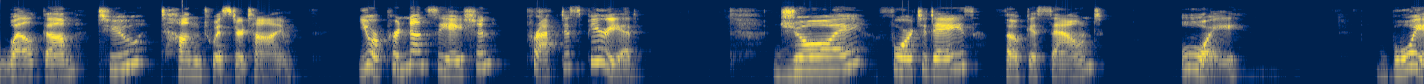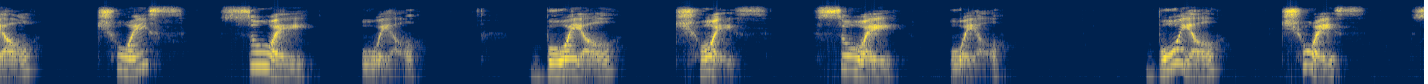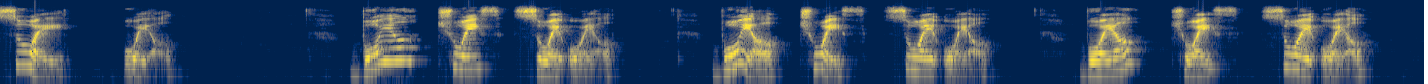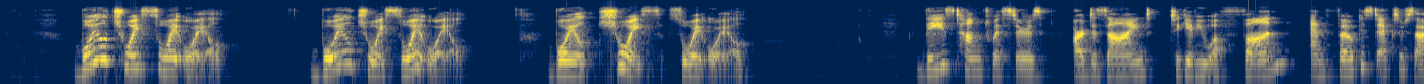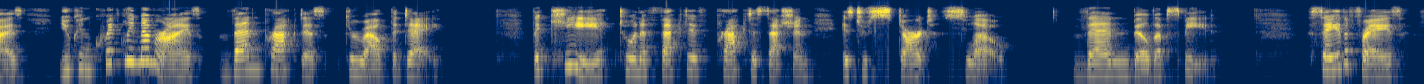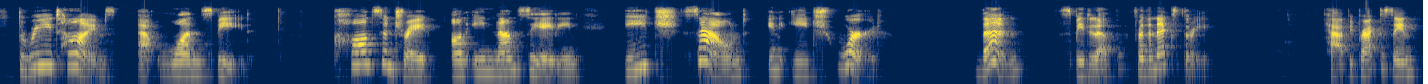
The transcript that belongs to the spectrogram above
Welcome to Tongue Twister Time, your pronunciation practice period. Joy for today's focus sound, oi. Boil, choice, soy oil. Boil, choice, soy oil. Boil, choice, soy oil. Boil choice soy oil. Boil choice soy oil. Boil choice soy oil. Boil choice soy oil. Boil choice soy oil. Boil choice soy oil. These tongue twisters are designed to give you a fun and focused exercise you can quickly memorize, then practice throughout the day. The key to an effective practice session is to start slow, then build up speed. Say the phrase three times at one speed. Concentrate on enunciating each sound in each word. Then speed it up for the next three. Happy practicing!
